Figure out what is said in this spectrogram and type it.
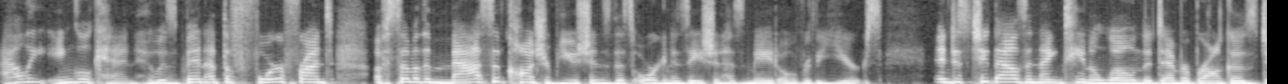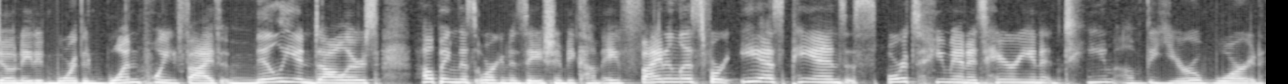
Allie Engelken, who has been at the forefront of some of the massive contributions this organization has made over the years. In just 2019 alone, the Denver Broncos donated more than $1.5 million, helping this organization become a finalist for ESPN's Sports Humanitarian Team of the Year award.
